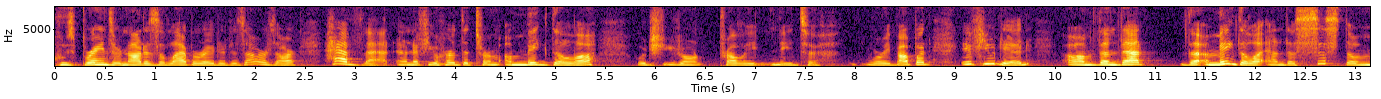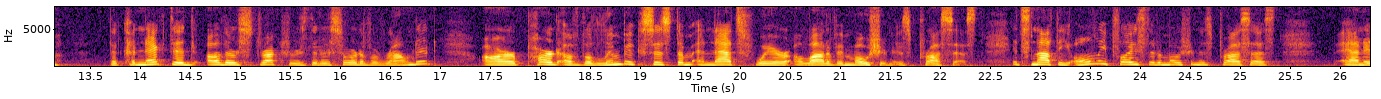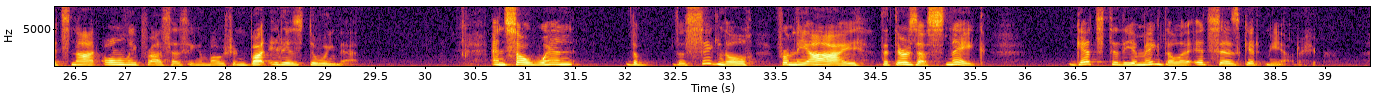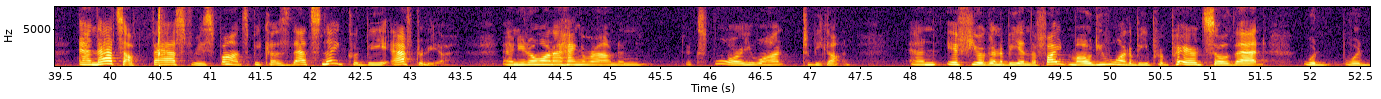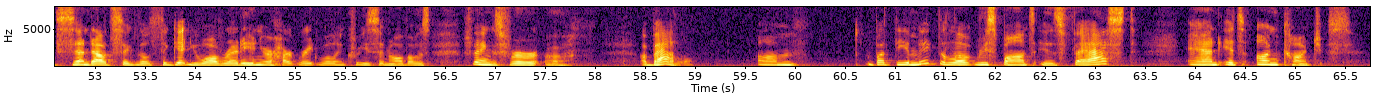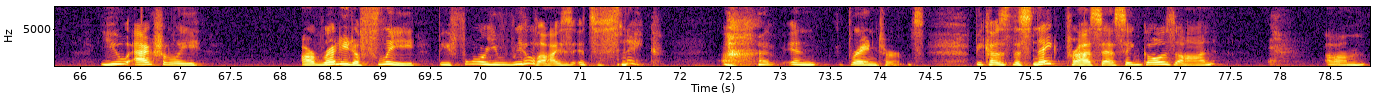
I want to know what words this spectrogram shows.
whose brains are not as elaborated as ours are, have that. And if you heard the term amygdala, which you don't probably need to worry about, but if you did, um, then that, the amygdala and the system, the connected other structures that are sort of around it, are part of the limbic system, and that's where a lot of emotion is processed. It's not the only place that emotion is processed, and it's not only processing emotion, but it is doing that. And so when the, the signal from the eye that there's a snake gets to the amygdala, it says, Get me out of here. And that's a fast response because that snake could be after you. And you don't want to hang around and explore, you want to be gone. And if you're going to be in the fight mode, you want to be prepared so that would, would send out signals to get you all ready and your heart rate will increase and all those things for uh, a battle. Um, but the amygdala response is fast and it's unconscious. You actually are ready to flee before you realize it's a snake in brain terms because the snake processing goes on um,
